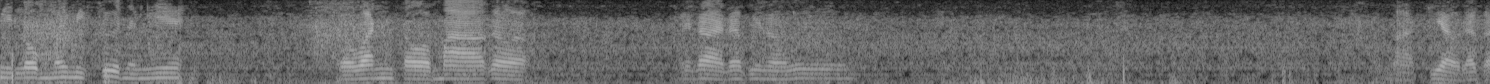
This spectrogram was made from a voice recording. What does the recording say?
มีลมไม่มีคลื่นอย่างนี้แต่วันต่อมาก็ไม่ได้แล้วพี่น้องเอ้ยมาเที่ยวแล้วก็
